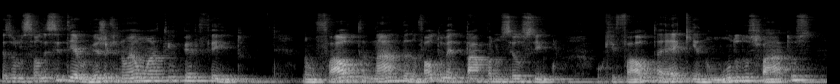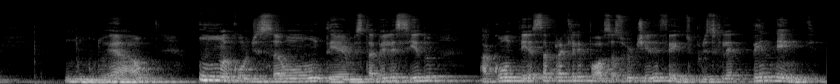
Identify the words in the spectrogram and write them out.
resolução desse termo. Veja que não é um ato imperfeito. Não falta nada, não falta uma etapa no seu ciclo. O que falta é que no mundo dos fatos, no mundo real, uma condição ou um termo estabelecido aconteça para que ele possa surtir efeitos. Por isso que ele é pendente.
